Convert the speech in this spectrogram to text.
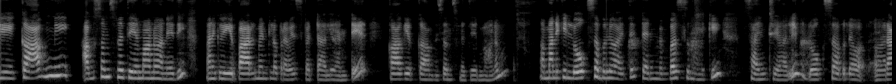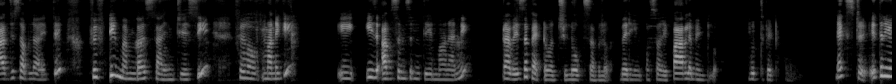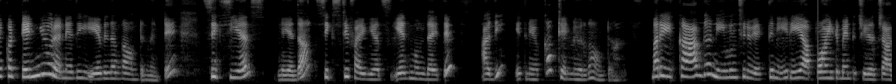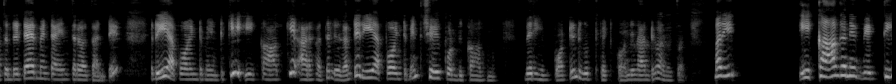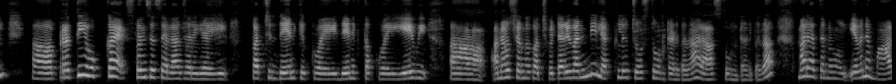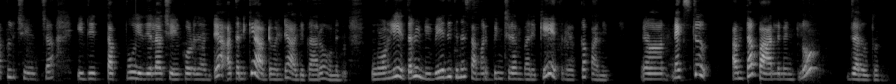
ఈ కాగ్ని అంశంశల తీర్మానం అనేది మనకి ఈ పార్లమెంట్లో ప్రవేశపెట్టాలి అంటే కాగ్ యొక్క అంశంశల తీర్మానం. మనకి లోక్సభలో అయితే టెన్ మెంబర్స్ మనకి సైన్ చేయాలి. లోక్సభలో రాజ్యసభలో అయితే ఫిఫ్టీ మెంబర్స్ సైన్ చేసి మనకి ఈ ఈ అంశంశల తీర్మానాన్ని ప్రవేశపెట్టవచ్చు లోక్సభలో వెరీ సారీ పార్లమెంట్లో గుర్తుపెట్టుకోండి. నెక్స్ట్ ఇతని యొక్క టెన్యూర్ అనేది ఏ విధంగా ఉంటుందంటే సిక్స్ ఇయర్స్ లేదా సిక్స్టీ ఫైవ్ ఇయర్స్ ఏది ముందైతే అది ఇతని యొక్క టెన్యూర్గా ఉంటుంది. మరి కాగ్గా నియమించిన వ్యక్తిని రీఅపాయింట్మెంట్ చేయొచ్చు అతను రిటైర్మెంట్ అయిన తర్వాత అంటే రీఅపాయింట్మెంట్కి ఈ కాగ్కి అర్హత లేదు. అంటే రీఅపాయింట్మెంట్ చేయకూడదు కాగ్ను. వెరీ ఇంపార్టెంట్ గుర్తుపెట్టుకోవాలి. ఇలాంటివి అడుగుతారు మరి ఈ కాగ్ అనే వ్యక్తి ప్రతి ఒక్క ఎక్స్పెన్సెస్ ఎలా జరిగాయి? ఖర్చులు దేనికి ఎక్కువయ్యాయి దేనికి తక్కువయ్యాయి ఏవి అనవసరంగా ఖర్చు పెట్టారు ఇవన్నీ లెక్కలు చూస్తూ ఉంటాడు కదా రాస్తూ ఉంటాడు కదా. మరి అతను ఏమైనా మార్పులు చేయొచ్చా? ఇది తప్పు ఇది ఇలా చేయకూడదు అంటే అతనికి అటువంటి అధికారం ఉండదు. ఓన్లీ ఇతను నివేదికను సమర్పించడం వరకే ఇతని యొక్క పని. నెక్స్ట్ అంతా పార్లమెంట్లో జరుగుతుంది.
